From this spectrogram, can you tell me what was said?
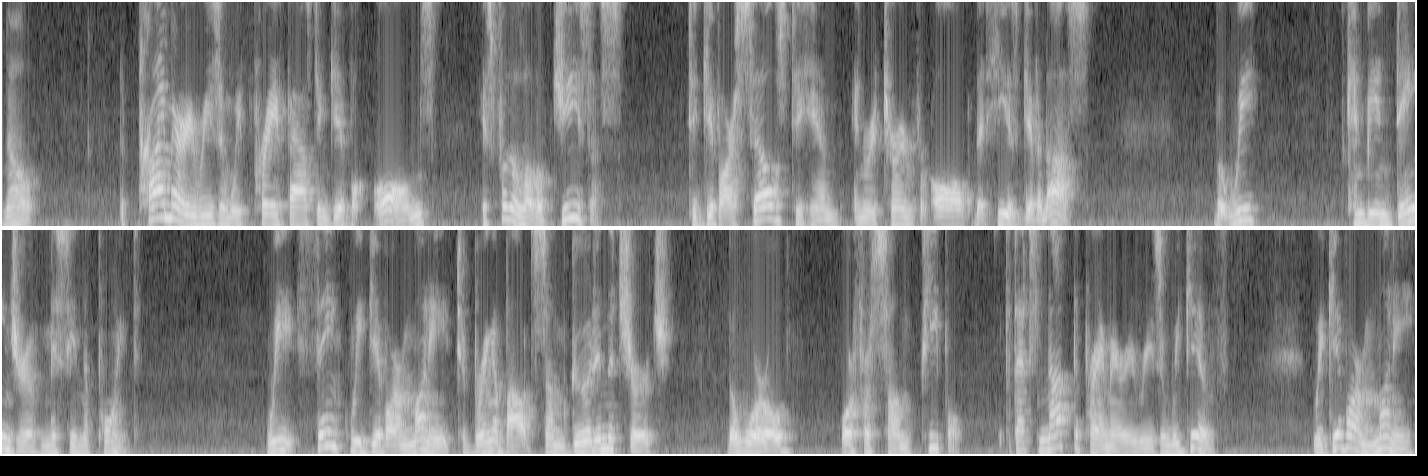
No. The primary reason we pray, fast, and give alms is for the love of Jesus, to give ourselves to Him in return for all that He has given us. But we can be in danger of missing the point. We think we give our money to bring about some good in the church, the world, or for some people. But that's not the primary reason we give. We give our money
